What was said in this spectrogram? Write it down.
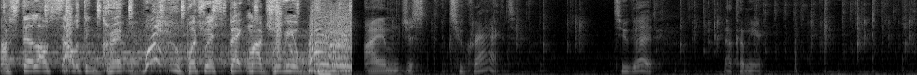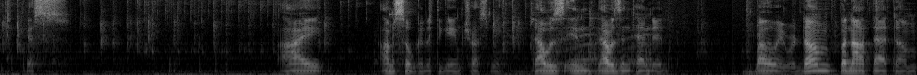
I'm still outside with the grip. What? What you expect, my jewelry? I am just too cracked. Too good. Now come here. Yes. I I'm so good at the game, trust me. That was in that was intended. By the way, we're dumb, but not that dumb.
